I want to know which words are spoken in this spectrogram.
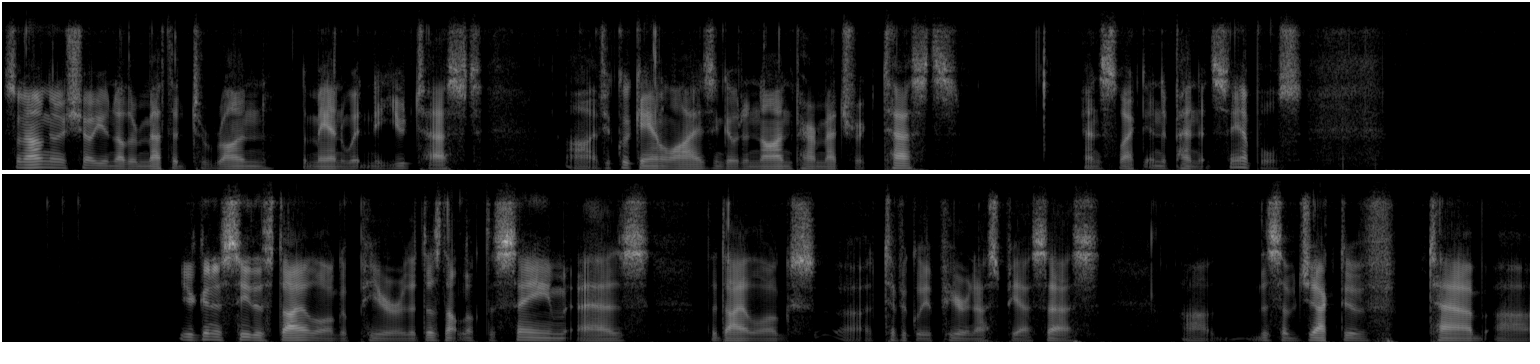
So now I'm going to show you another method to run the Mann-Whitney U-test. Uh, if you click Analyze and go to Non-Parametric Tests and select Independent Samples, you're going to see this dialog appear that does not look the same as the dialogues uh, typically appear in SPSS. Uh, this objective tab, uh,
